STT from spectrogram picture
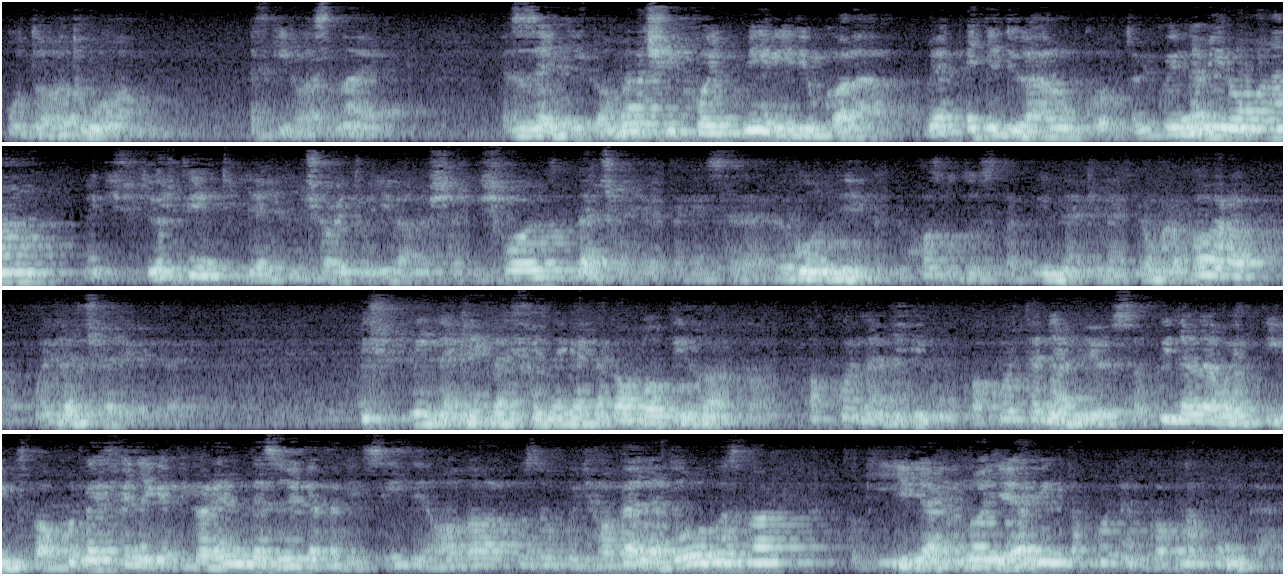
odaadóan, ezt kihasználjuk. Ez az egyik. A másik, hogy miért írjuk alá? Mert egyedül állunk ott. Amikor én nem írom alá, meg is történt, ugye egy sajtónyilvánosság is volt, lecseréltek egy szereplő gond nélkül. Hazudoztak mindenkinek jobbra-balra, majd lecseréltek. És mindenkit megfenyegetnek abban a pillanatban. Akkor nem hívunk, akkor te nem jössz, akkor minden le vagy tiltva. Akkor megfenyegetik a rendezőket, akik szintén alkalmazók, hogy ha vele dolgoznak, ha kiírják a nagy Ervint, akkor nem kapnak munkát.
